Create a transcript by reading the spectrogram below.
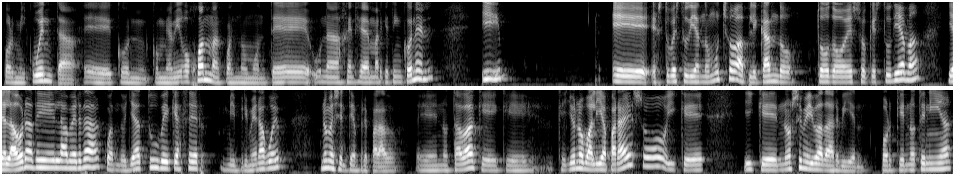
por mi cuenta eh, con, con, mi amigo Juanma cuando monté una agencia de marketing con él y eh, estuve estudiando mucho, aplicando todo eso que estudiaba y a la hora de la verdad, cuando ya tuve que hacer mi primera web, no me sentía preparado. Eh, notaba que, que, que yo no valía para eso y que, y que no se me iba a dar bien, porque no tenía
